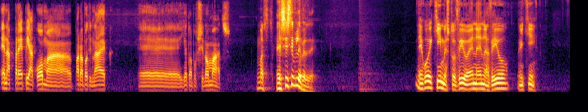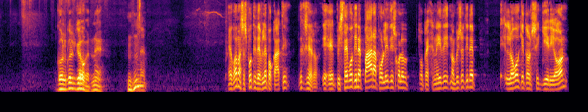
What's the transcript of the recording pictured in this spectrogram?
ένα πρέπει ακόμα πάνω από την ΑΕΚ ε, για το απόψινό μάτς. Μάλιστα. Εσείς τι βλέπετε; Εγώ εκεί είμαι στο 2-1-1-2, εκεί. Γκολ γκολ και over, ναι. Ναι. Εγώ, άμα σας πω ότι δεν βλέπω κάτι, δεν ξέρω. Ε, ε, πιστεύω ότι είναι πάρα πολύ δύσκολο το παιχνίδι. Νομίζω ότι είναι ε, λόγω και των συγκυριών.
